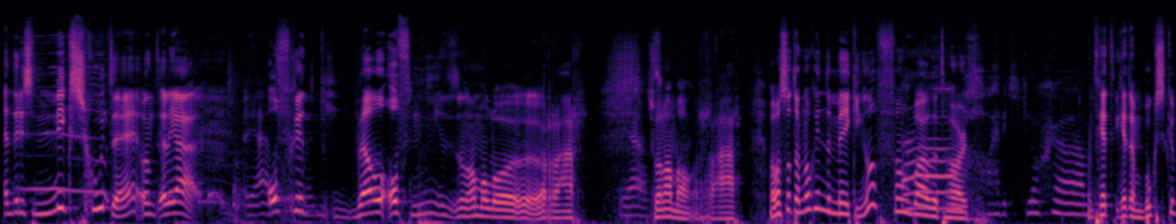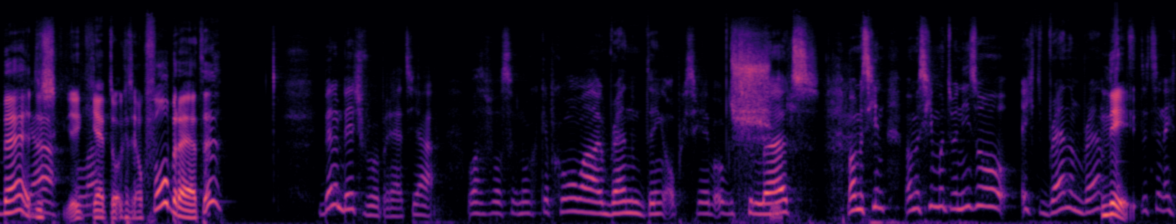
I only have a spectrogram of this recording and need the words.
en er is niks goed, hè? Want ja, Ja, of je het wel of niet. Dat is allemaal eh, raar. Ja, Het is wel allemaal raar. Maar wat zat er nog in de making-of van Wild at Heart? oh, heb ik nog... eh, Want je hebt, je hebt een boekje bij, Ja, dus voilà. je, hebt ook, je bent ook voorbereid, hè? Ik ben een beetje voorbereid, ja. Wat was er nog? Ik heb gewoon maar random dingen opgeschreven over het Shoot. geluid. Maar misschien, maar misschien moeten we niet zo echt random random... Nee. Dit zijn echt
